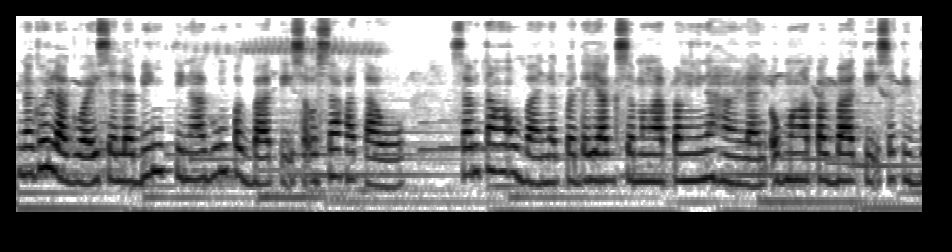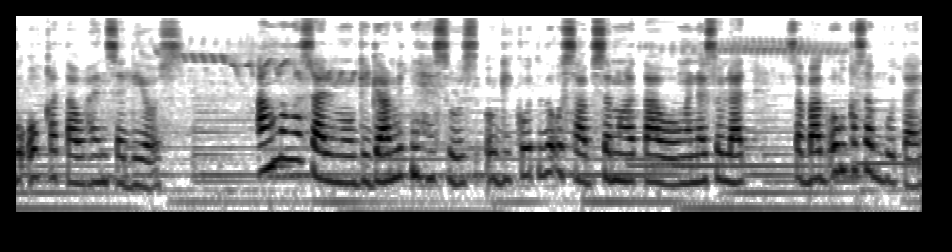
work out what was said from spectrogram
naghulagway sa labing tinagong pagbati sa usa ka tawo samtang ang uban nagpadayag sa mga panginahanglan ug mga pagbati sa tibuok katawhan sa Dios. Ang mga salmo gigamit ni Jesus ug gikutlo usab sa mga tawo nga nagsulat sa bag-ong kasabutan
